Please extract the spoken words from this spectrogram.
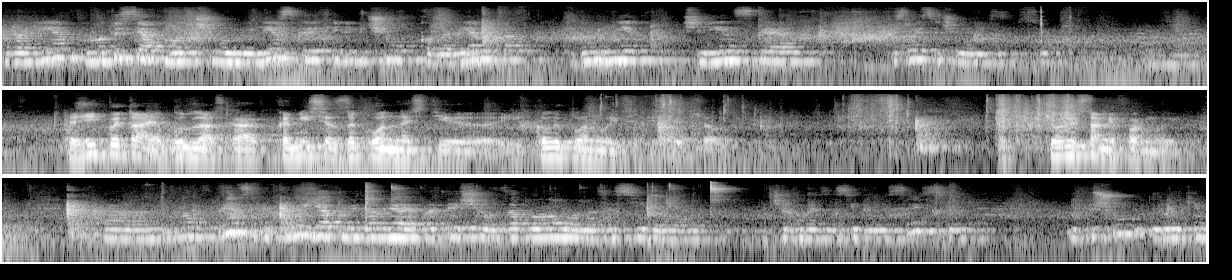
Коваленко, Матусяк, Молчун, Милевская, Филипчук, Коваленко, Дудник, Черинская. Письмец и Черинская. Все. Скажіть, питаю, будь ласка, комісія законності е, і коли планується після цього? Чи вони самі формують? Е, Ну, в принципі, коли я повідомляю про те, що заплановано засідання, чергове засідання сесії, і пишу, яким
